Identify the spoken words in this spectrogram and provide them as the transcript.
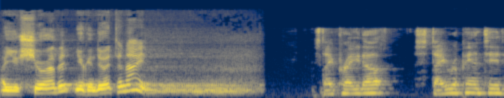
Are you sure of it? You can do it tonight. Stay prayed up, stay repented,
